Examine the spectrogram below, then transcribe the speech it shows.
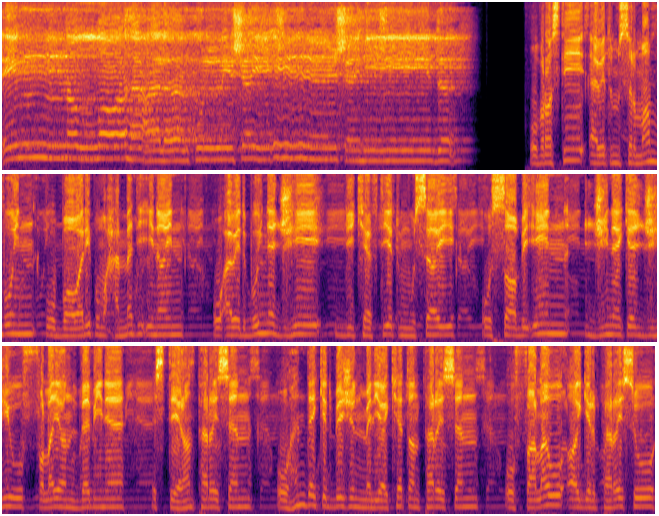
إن الله على كل شيء شهيد. و براستی اوید مسلمان بوین و باوری پو محمد ایناین و اوید بوین جهی دی کفتیت موسای و صابئین جینک جهی و فلیان ببینه استیران پریسن و هندکت بیجن ملیاکتان پریسن و فلاو آگر پریسو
